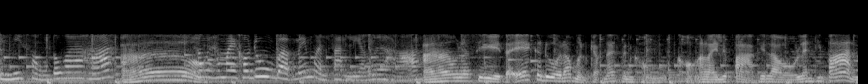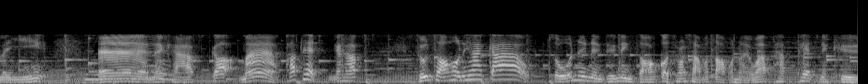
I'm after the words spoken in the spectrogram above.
ถึงมีสองตัวล่ะคะอ้าวทำไมทำไมเขาดูแบบไม่เหมือนสัตว์เลี้ยงเลยคะอ้าวแล้วสิแต่เอ๊ะก็ดูแล้วเหมือนกับน่าจะเป็นของของอะไรหรือเปล่าที่เราเล่นที่บ้านอะไรอย่างนี้อ่านะครับ ก็มาพับเพจนะครับ0 2 6 1 5 9 0 1 1ถึง12 กดโทรศัพท์มาตอบกันหน่อยว่าพับเพจเนี่ยคือ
